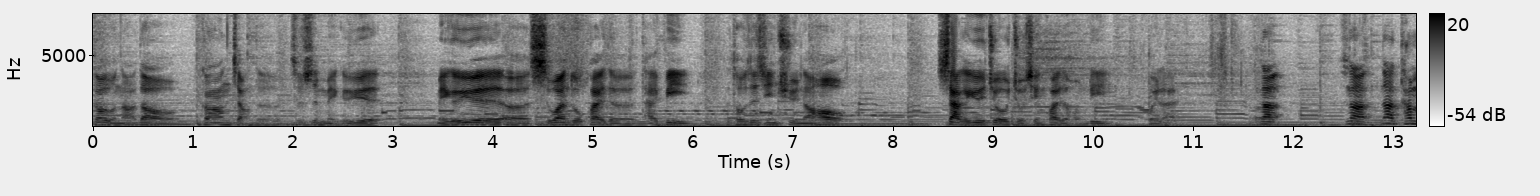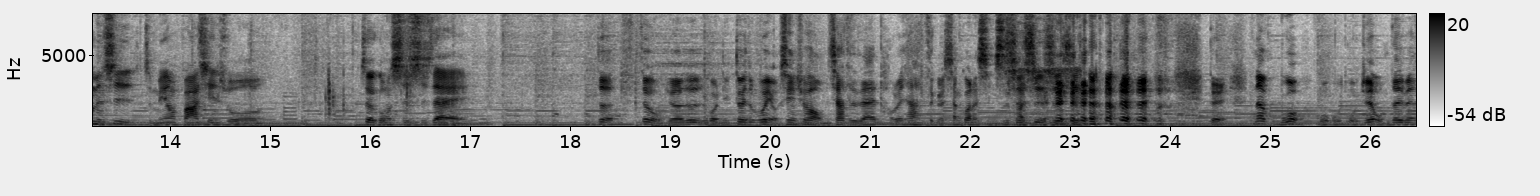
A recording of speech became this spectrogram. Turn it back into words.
都有拿到刚刚讲的，就是每个月每个月呃十万多块的台币的投资进去，然后下个月就有九千块的红利回来。那、呃、那那他们是怎么样发现说这个公司是在？这这我觉得，就是如果你对这部分有兴趣的话，我们下次再讨论一下这个相关的刑事判决。是是是是。对，那不过我我我觉得我们在这边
